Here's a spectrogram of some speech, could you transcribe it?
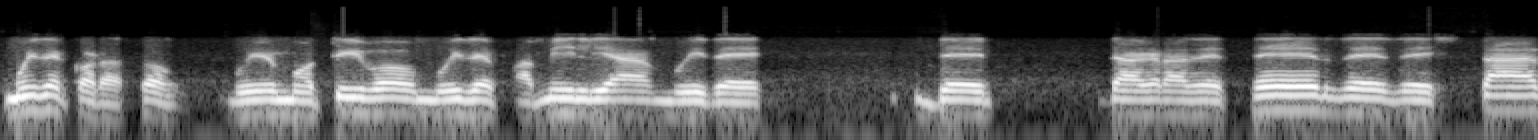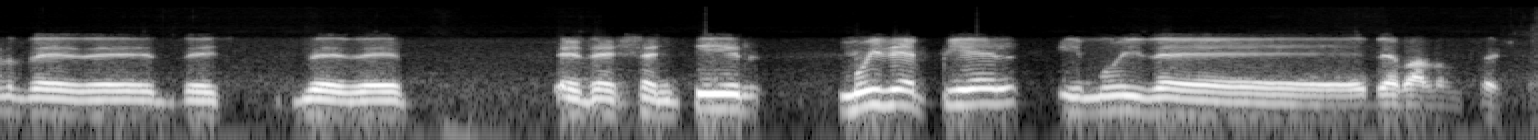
muy de corazón, muy emotivo, muy de familia, muy de de, agradecer, de, de estar, de, de, de, de, sentir, muy de piel y muy de, baloncesto.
